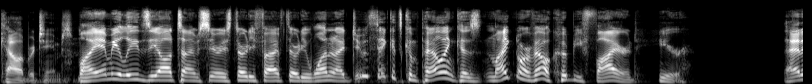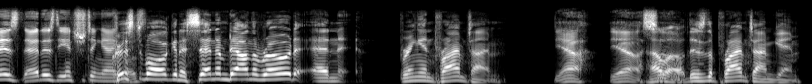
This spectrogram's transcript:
caliber teams. Miami leads the all-time series 35-31 and I do think it's compelling cuz Mike Norvell could be fired here. That is that is the interesting angle. Cristobal going to send him down the road and bring in prime time. Yeah. Yeah. Hello, so- this is the prime time game.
